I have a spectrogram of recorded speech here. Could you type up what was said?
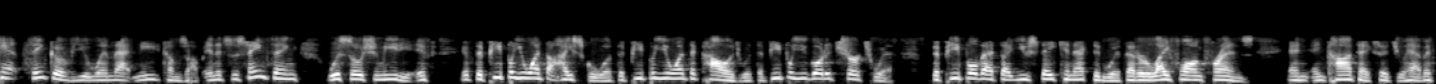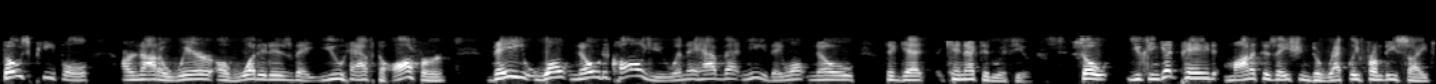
can't think of you when that need comes up. And it's the same thing with social media. If, if the people you went to high school with, the people you went to college with, the people you go to church with, the people that, that you stay connected with that are lifelong friends and, and contacts that you have, if those people are not aware of what it is that you have to offer, they won't know to call you when they have that need. They won't know to get connected with you. So you can get paid monetization directly from these sites.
